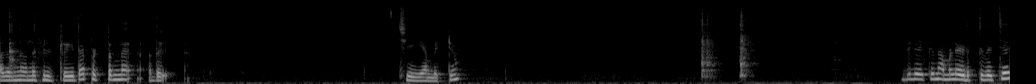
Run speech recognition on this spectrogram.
അതൊന്നൊന്ന് ഫിൽറ്റർ ചെയ്താൽ പെട്ടെന്ന് അത് ചെയ്യാൻ പറ്റും. ഇതിലേക്ക് നമ്മൾ എടുത്തു വെച്ച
